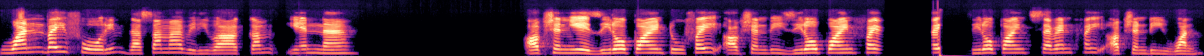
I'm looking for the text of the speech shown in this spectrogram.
1 by 4 in தசம Virivakam in Option A 0.25, option B 0.5, 0.75, option D 1.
